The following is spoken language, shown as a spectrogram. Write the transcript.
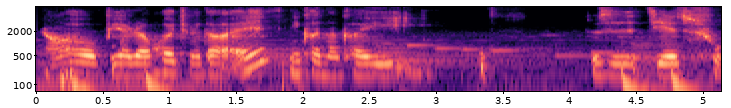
然后别人会觉得，哎，你可能可以就是接触，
